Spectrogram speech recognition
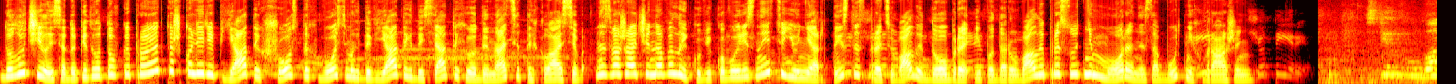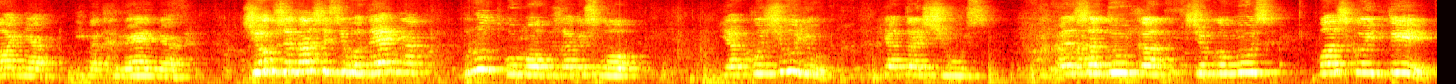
Долучилися до підготовки проєкту школярі 5, 6, 8, 9, 10 і 11 класів. Незважаючи на велику вікову різницю, юні артисти спрацювали добре і подарували присутнім море незабутніх вражень. Спілкування і натхнення. Чим же наше сьогодення брудку мову занесло? Як почую, я тащусь. Перша думка, що комусь важко йти,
